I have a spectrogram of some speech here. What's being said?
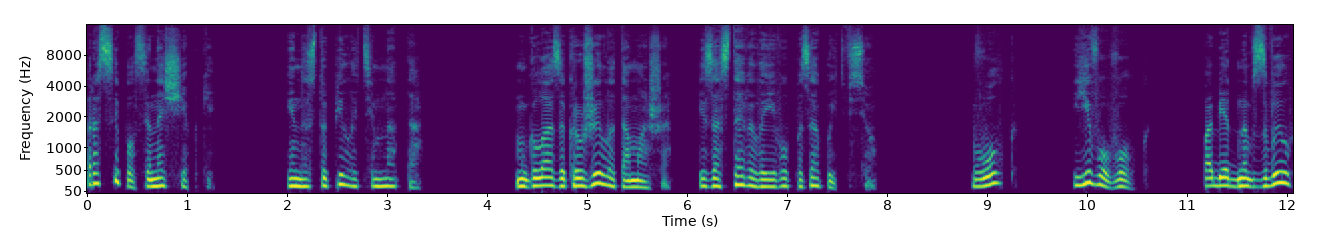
Рассыпался на щепки. И наступила темнота. Мгла закружила Тамаша и заставила его позабыть все. Волк, его волк, победно взвыл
